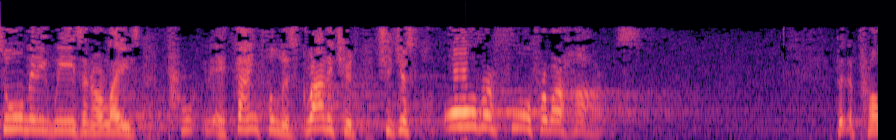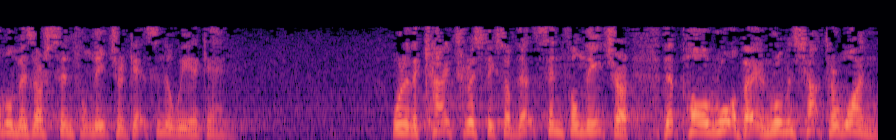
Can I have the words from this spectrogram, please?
so many ways in our lives. Eh, thankfulness, gratitude should just overflow from our hearts. But the problem is our sinful nature gets in the way again. One of the characteristics of that sinful nature that Paul wrote about in Romans chapter 1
